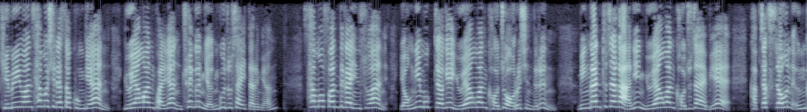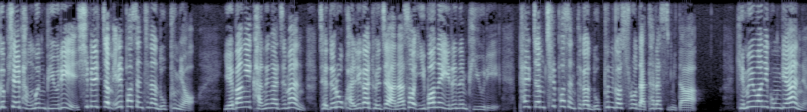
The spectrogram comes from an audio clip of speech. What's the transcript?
김 의원 사무실에서 공개한 요양원 관련 최근 연구조사에 따르면 사모펀드가 인수한 영리 목적의 요양원 거주 어르신들은 민간 투자가 아닌 요양원 거주자에 비해 갑작스러운 응급실 방문 비율이 11.1%나 높으며 예방이 가능하지만 제대로 관리가 되지 않아서 입원에 이르는 비율이 8.7%가 높은 것으로 나타났습니다. 김 의원이 공개한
